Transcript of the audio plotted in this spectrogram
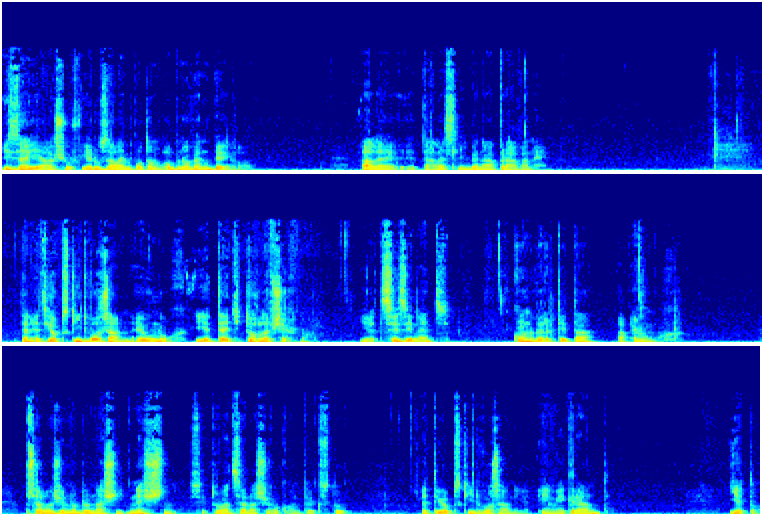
Izajášův Jeruzalém potom obnoven byl, ale tahle slíbená práva ne. Ten etiopský dvořan, eunuch, je teď tohle všechno. Je cizinec, konvertita a eunuch. Přeloženo do naší dnešní situace, našeho kontextu, etiopský dvořan je imigrant, je to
